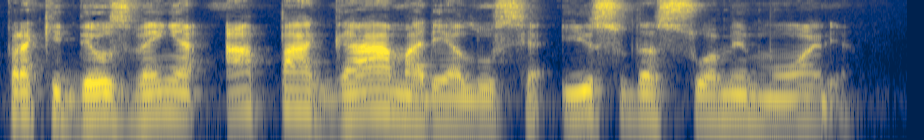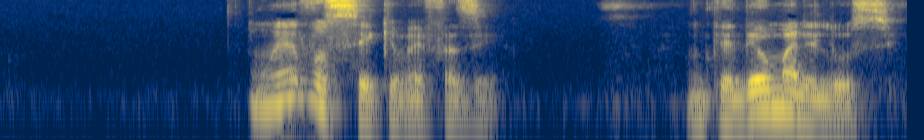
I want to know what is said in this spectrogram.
para que Deus venha apagar, Maria Lúcia, isso da sua memória. Não é você que vai fazer. Entendeu, Marilúcia?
